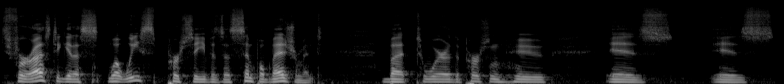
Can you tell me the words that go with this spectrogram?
for us to get us what we perceive as a simple measurement, but to where the person who is is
